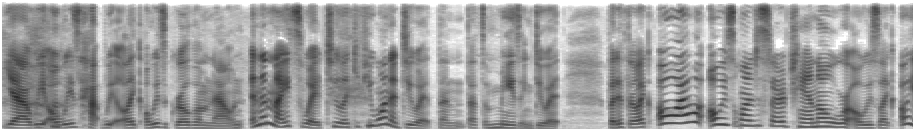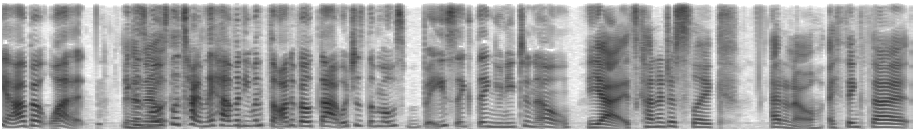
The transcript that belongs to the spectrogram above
Yeah, we always have we like always grill them now in, in a nice way too. Like if you want to do it, then that's amazing, do it. But if they're like, "Oh, I always wanted to start a channel," we're always like, "Oh yeah, about what?" Because most of the time they haven't even thought about that, which is the most basic thing you need to know. Yeah, it's kind of just like I don't know. I think that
